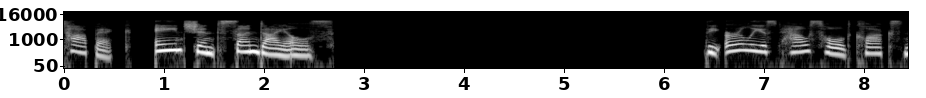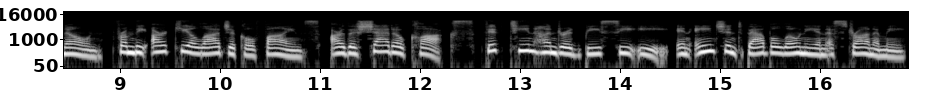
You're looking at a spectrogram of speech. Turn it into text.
Topic. Ancient sundials The earliest household clocks known, from the archaeological finds, are the shadow clocks 1500 BCE in ancient Babylonian astronomy.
